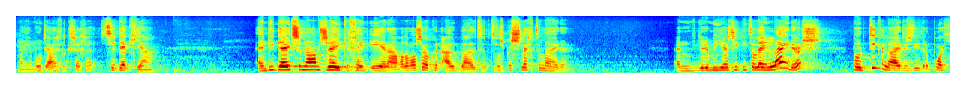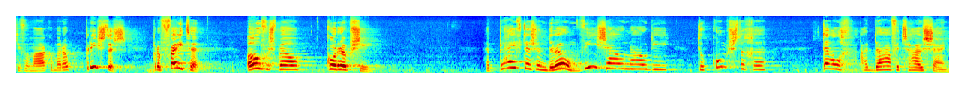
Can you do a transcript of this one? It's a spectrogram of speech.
Maar je moet eigenlijk zeggen Zedekia. En die deed zijn naam zeker geen eer aan, want dat was ook een uitbuiter. Dat was ook een slechte leider. En Jeremia ziet niet alleen leiders, politieke leiders die er een potje van maken, maar ook priesters, profeten, overspel, corruptie. Het blijft dus een droom. Wie zou nou die toekomstige telg uit Davids huis zijn?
